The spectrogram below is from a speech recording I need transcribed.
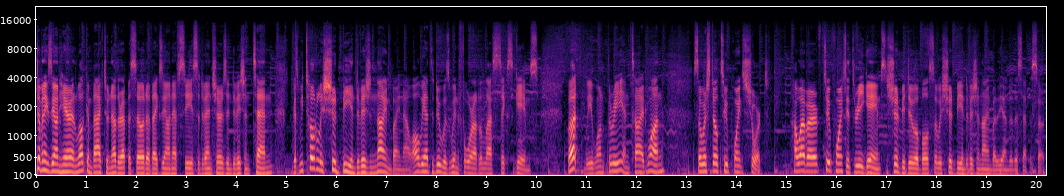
Devon Exceon here, and welcome back to another episode of Exion FC's adventures in Division 10. Because we totally should be in Division 9 by now. All we had to do was win 4 out of the last 6 games. But we won 3 and tied 1, so we're still 2 points short. However, 2 points in 3 games should be doable, so we should be in Division 9 by the end of this episode.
